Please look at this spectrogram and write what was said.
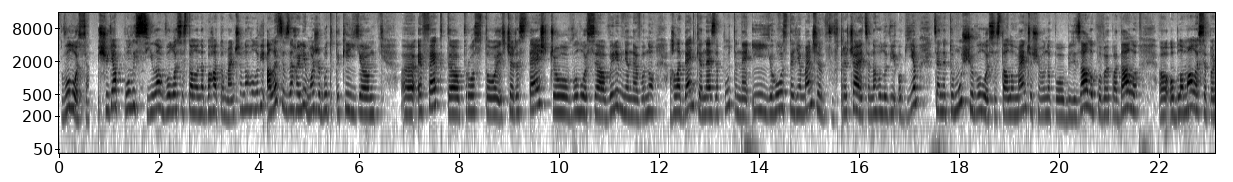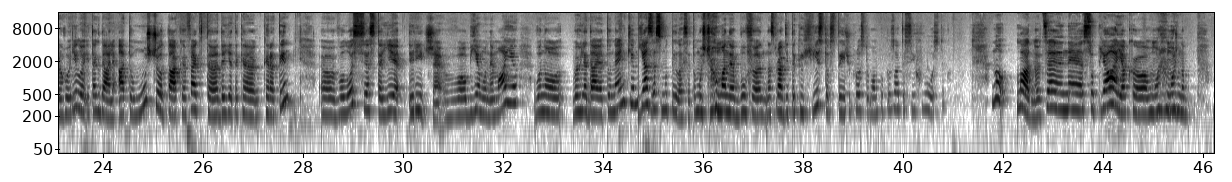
волосся. Що я полисіла, волосся стало набагато менше на голові, але це взагалі може бути такий е, е, ефект е, просто через те, що волосся вирівняне, воно гладеньке, не запутане, і його стає менше, втрачається на голові об'єм. Це не тому, що волосся стало менше, що воно пооблізало, повипадало, обламалося, перегоріло і так далі. А тому, що так, ефект дає таке кератин. Е, волосся стає рідше, в об'єму немає, воно виглядає тоненьким. Я засмутилася, тому що у мене був е, насправді такий хвіст товстий. Хочу просто вам показати свій хвостик. Ну, ладно, це не сопля, як е, можна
